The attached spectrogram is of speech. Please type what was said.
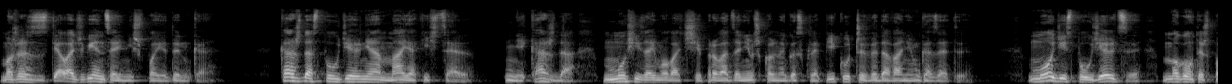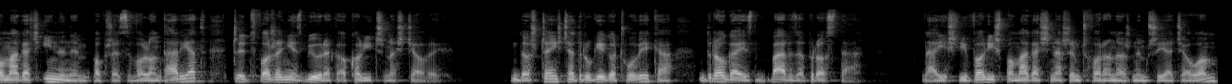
możesz zdziałać więcej niż w pojedynkę. Każda spółdzielnia ma jakiś cel. Nie każda musi zajmować się prowadzeniem szkolnego sklepiku czy wydawaniem gazety. Młodzi spółdzielcy mogą też pomagać innym poprzez wolontariat czy tworzenie zbiórek okolicznościowych. Do szczęścia drugiego człowieka droga jest bardzo prosta. A jeśli wolisz pomagać naszym czworonożnym przyjaciołom,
